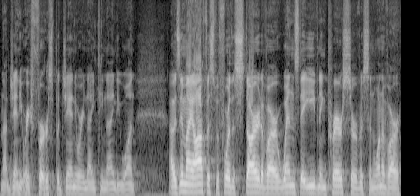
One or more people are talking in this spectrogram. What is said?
Not January 1st, but January 1991. I was in my office before the start of our Wednesday evening prayer service, and one of our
